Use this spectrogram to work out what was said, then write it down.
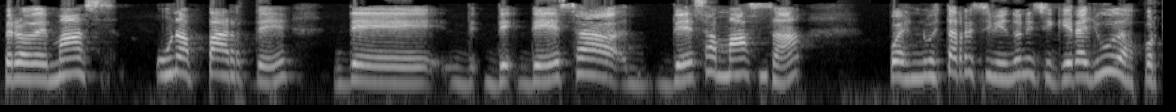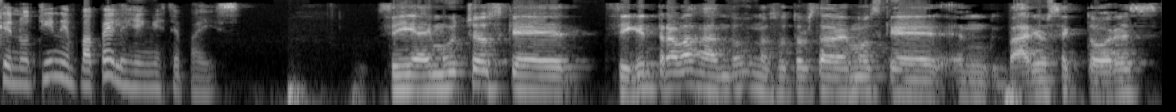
pero además una parte de, de, esa, de esa masa pues no está recibiendo ni siquiera ayudas porque no tienen papeles en este país. Sí, hay muchos que siguen trabajando. Nosotros sabemos que en varios sectores,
